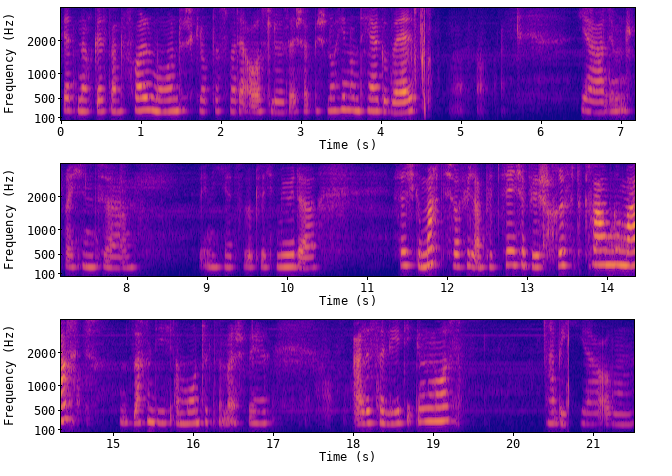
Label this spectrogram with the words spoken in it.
Wir hatten auch gestern Vollmond. Ich glaube, das war der Auslöser. Ich habe mich nur hin und her gewälzt. Ja, dementsprechend äh, bin ich jetzt wirklich müde. Was habe ich gemacht? Ich war viel am PC. Ich habe viel Schriftkram gemacht. Sachen, die ich am Montag zum Beispiel alles erledigen muss. Habe ich hier auf, dem,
